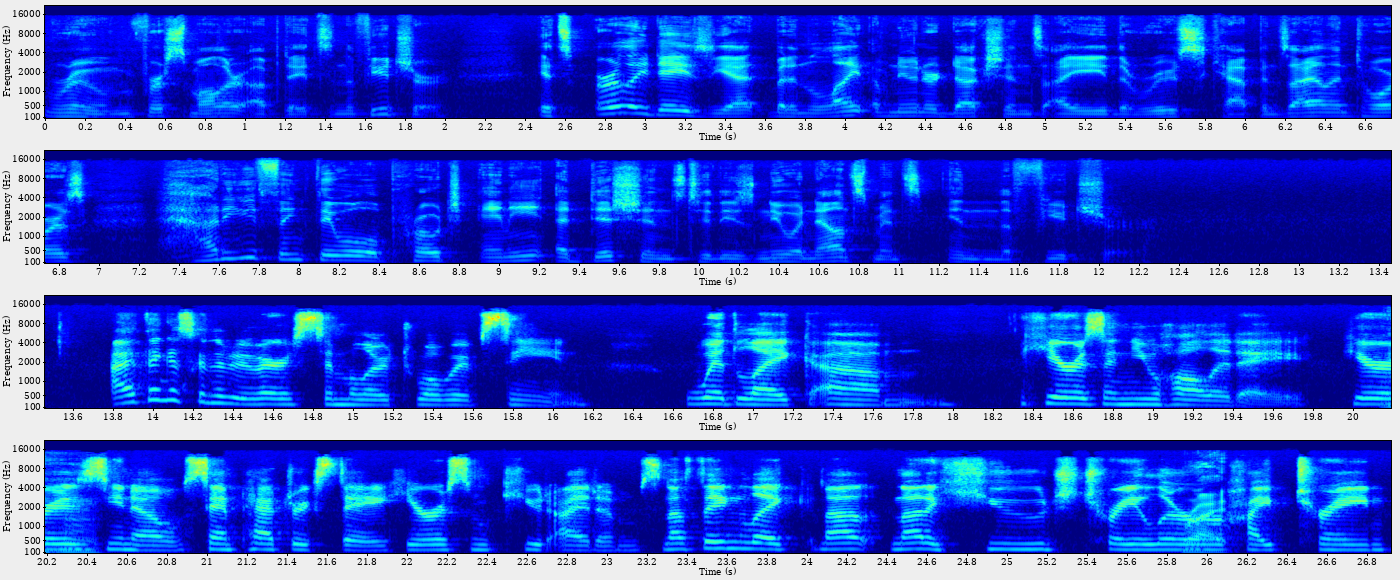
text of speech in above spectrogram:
room for smaller updates in the future. It's early days yet, but in light of new introductions, i.e., the Roos Kapp'n's Island tours, how do you think they will approach any additions to these new announcements in the future? I think it's going to be very similar to what we've seen with like um here is a new holiday. Here is, you know, St. Patrick's Day. Here are some cute items. Nothing like not not a huge trailer or hype train.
